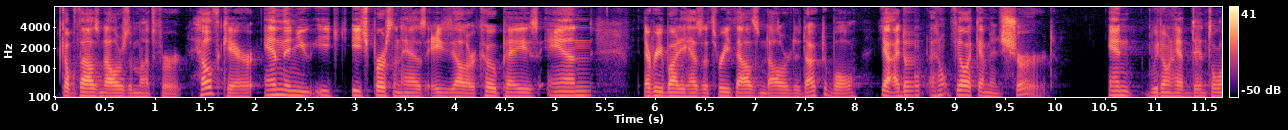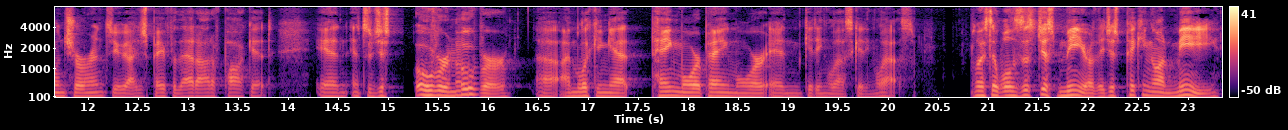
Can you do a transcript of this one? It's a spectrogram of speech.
a couple thousand dollars a month for healthcare and then you each each person has eighty dollar copays and everybody has a three thousand dollar deductible, yeah, I don't I don't feel like I'm insured and we don't have dental insurance. I just pay for that out of pocket, and and so just over and over, uh, I'm looking at paying more, paying more, and getting less, getting less. So I said, well, is this just me? Are they just picking on me?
